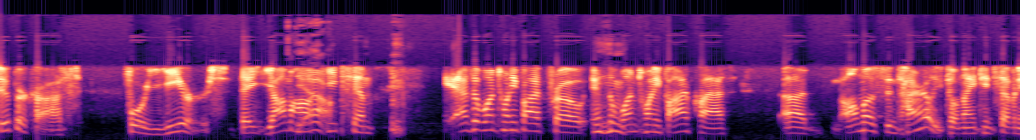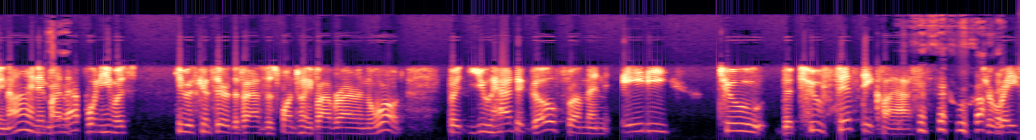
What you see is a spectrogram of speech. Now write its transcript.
Supercross for years. They, Yamaha Yeah. keeps him as a 125 pro in the 125 class uh, almost entirely till 1979, and by that point he was he was considered the fastest 125 rider in the world. But you had to go from an 80 to the 250 class to race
